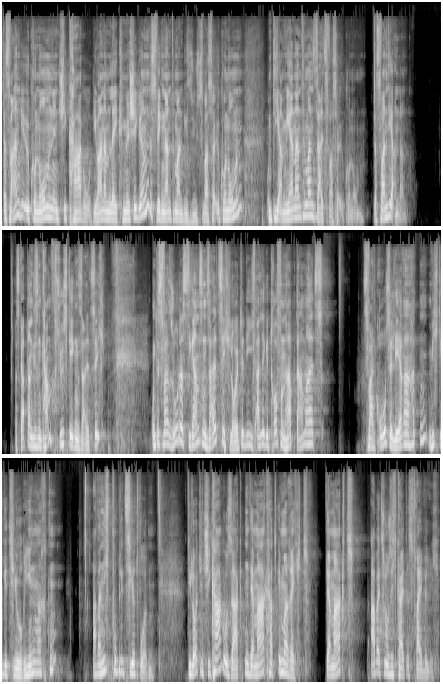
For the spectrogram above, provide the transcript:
das waren die Ökonomen in Chicago. Die waren am Lake Michigan, deswegen nannte man die Süßwasserökonomen. Und die am Meer nannte man Salzwasserökonomen. Das waren die anderen. Es gab dann diesen Kampf süß gegen salzig. Und es war so, dass die ganzen Salzig-Leute, die ich alle getroffen habe, damals zwar große Lehrer hatten, wichtige Theorien machten, aber nicht publiziert wurden. Die Leute in Chicago sagten, der Markt hat immer recht. Der Markt, Arbeitslosigkeit ist freiwillig,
